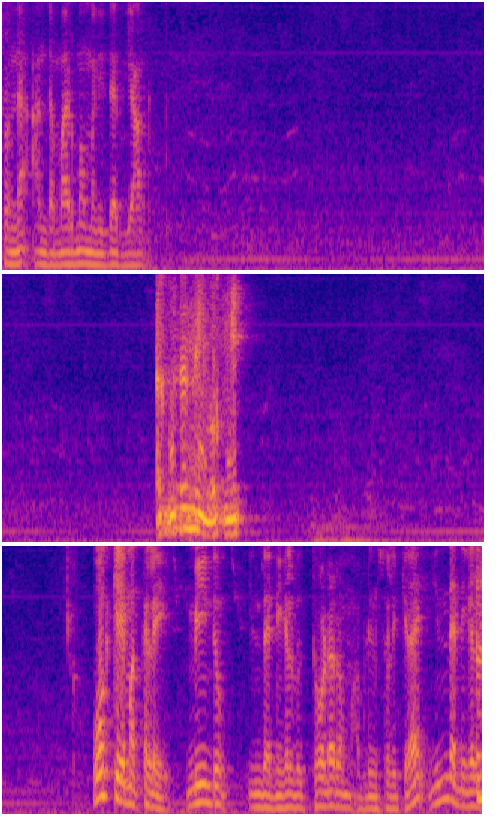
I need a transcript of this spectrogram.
சொன்ன அந்த மர்ம மனிதர் யார் ஓகே மக்களே மீண்டும் இந்த நிகழ்வு தொடரும் அப்படின்னு சொல்லிக்கிறேன் இந்த நிகழ்வு.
